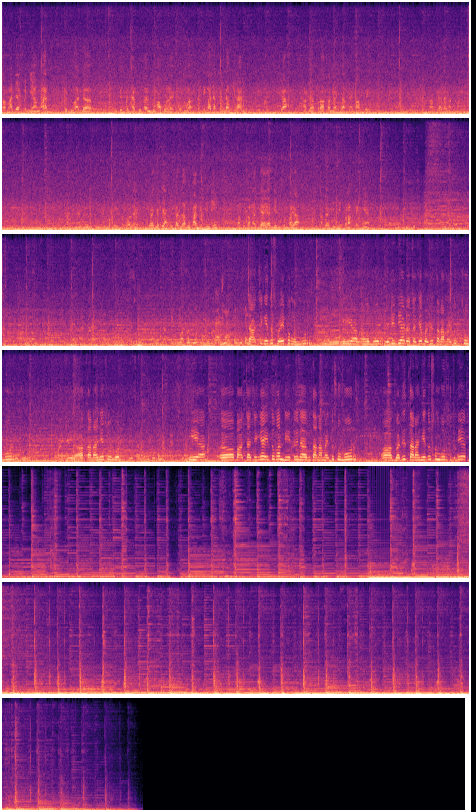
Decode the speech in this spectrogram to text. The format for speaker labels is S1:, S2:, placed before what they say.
S1: pertama ada penyiangan kedua ada mungkin pencabutan rumah boleh kedua ketika ada pendangiran ya ada peralatan lain kayak tapi kafe ada nggak? Ya, nah ini mungkin pakai itu boleh. Ya jadi yang bisa dilakukan di sini lakukan aja ya jadi supaya ada sisi prakteknya.
S2: Cacing itu sebenarnya pengembur iya pengembur jadi dia ada cacing berarti tanaman itu subur. Iya, tanahnya subur. Iya, eh, Pak cacingnya itu kan di itu tanaman itu subur. Eh, berarti tanahnya itu subur. Dia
